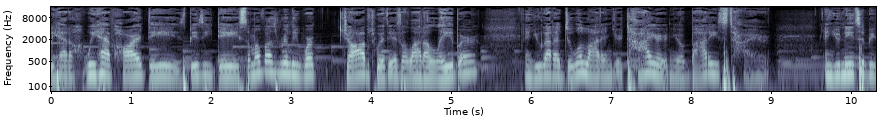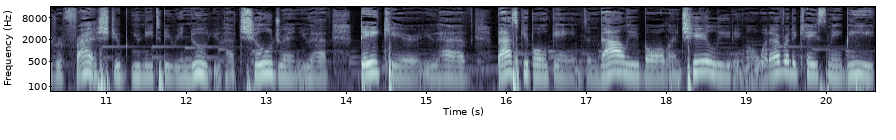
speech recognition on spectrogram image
we had a, we have hard days, busy days. Some of us really work jobs where there's a lot of labor and you got to do a lot and you're tired and your body's tired. And you need to be refreshed. You you need to be renewed. You have children you have daycare you have basketball games and volleyball and cheerleading or whatever the case may be.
